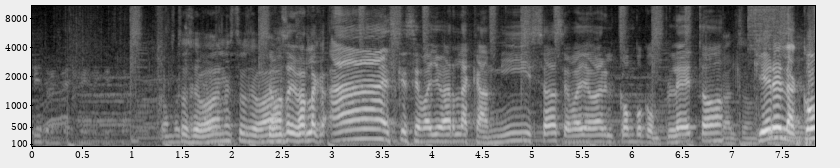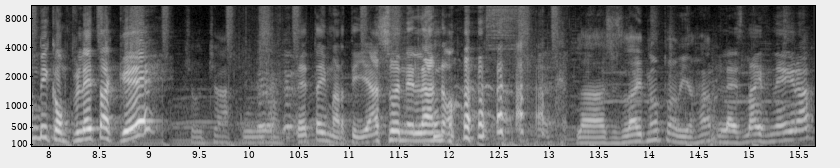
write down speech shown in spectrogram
Sí, 36 Estos se van, estos se Se vas a van. llevar la... Ah, es que se va a llevar la camisa, se va a llevar el combo completo. Calzoncillos. ¿Quiere la combi completa qué? Chocha, culo. Teta y martillazo en el ano. Las slide, ¿no? Para viajar. la slide negra.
